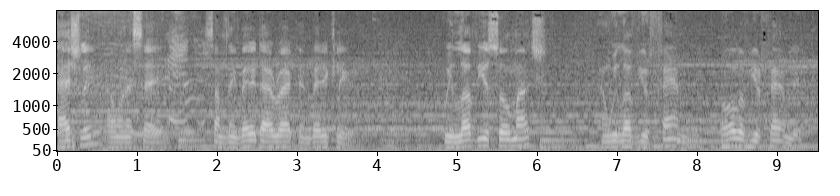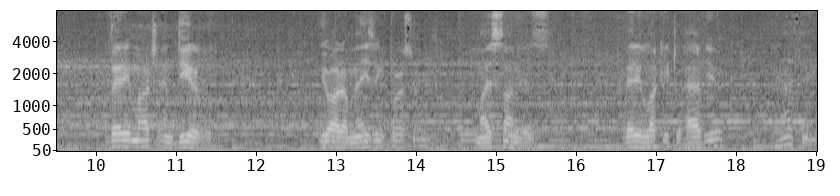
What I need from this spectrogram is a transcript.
Ashley, I want to say something very direct and very clear. We love you so much and we love your family, all of your family, very much and dearly. You are an amazing person. My son is very lucky to have you, and I think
